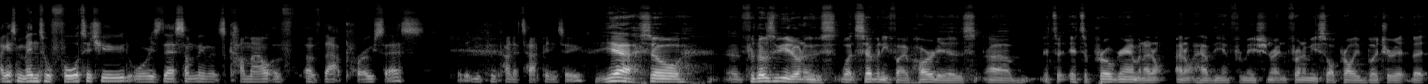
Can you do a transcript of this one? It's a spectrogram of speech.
I guess mental fortitude, or is there something that's come out of of that process that you can kind of tap into? Yeah. So, uh, for those of you who don't know what 75 Hard is, um, it's a it's a program, and I don't I don't have the information right in front of me, so I'll probably butcher it. But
